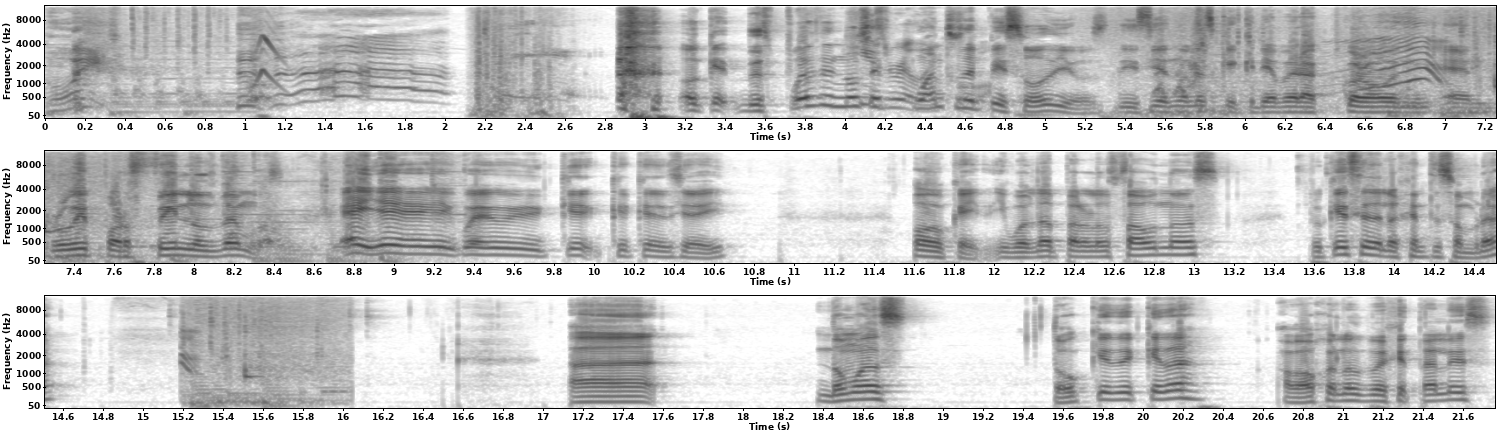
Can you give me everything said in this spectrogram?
wait. Ok, después de no sé cuántos episodios diciéndoles que quería ver a Crow en, Ruby, por fin los vemos. Ey, ey, ey, güey, güey, ¿qué, qué, qué decía ahí? Ok, igualdad para los faunos. ¿Pero qué decía de la gente sombra? Ah, no más toque de queda. Abajo de los vegetales.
